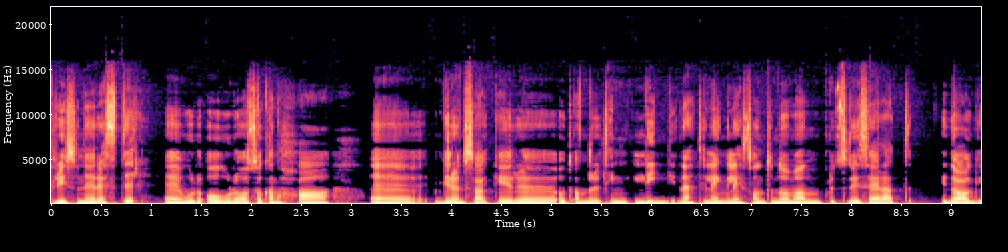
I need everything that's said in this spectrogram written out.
fryse ned rester, eh, hvor du, og hvor du også kan ha eh, grønnsaker og andre ting liggende tilgjengelig. Sånn at når man plutselig ser at i dag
